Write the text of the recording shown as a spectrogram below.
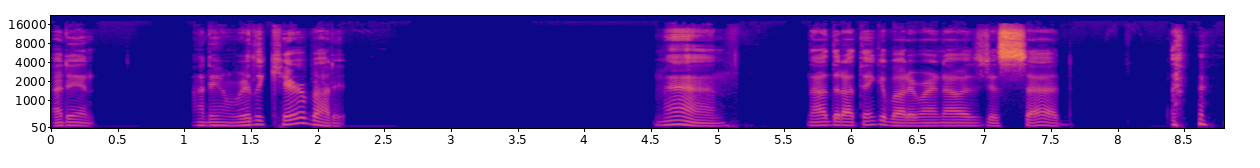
I didn't I didn't really care about it. Man, now that I think about it right now, it's just sad.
